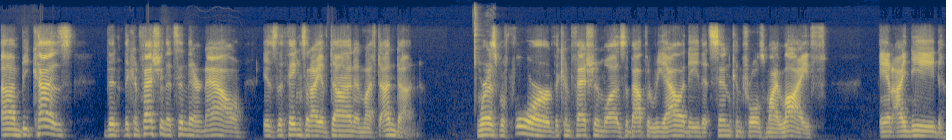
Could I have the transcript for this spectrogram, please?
Um, because the the confession that's in there now is the things that I have done and left undone. Whereas before the confession was about the reality that sin controls my life and I need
